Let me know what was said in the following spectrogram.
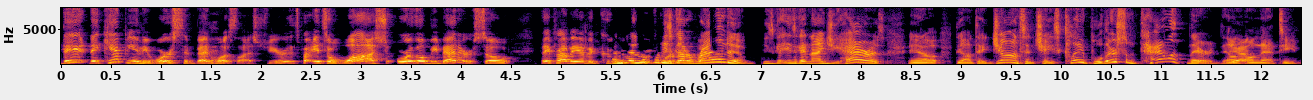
they they can't be any worse than Ben was last year. It's it's a wash, or they'll be better. So they probably have a. Cooper and then look what he's got around him. He's got he's got Najee Harris, you know, Diontae Johnson, Chase Claypool. There's some talent there on, yeah. on that team.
